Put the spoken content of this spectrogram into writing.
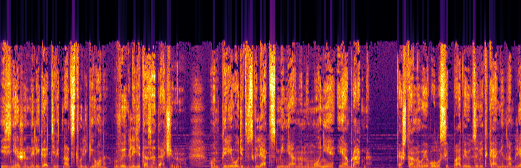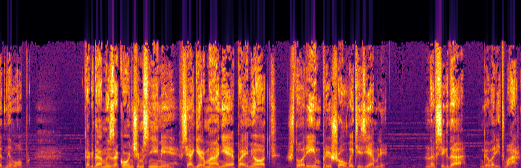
изнеженный легат 19-го легиона, выглядит озадаченным. Он переводит взгляд с меня на Нумония и обратно. Каштановые волосы падают завитками на бледный лоб. «Когда мы закончим с ними, вся Германия поймет, что Рим пришел в эти земли. Навсегда», — говорит Вар.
